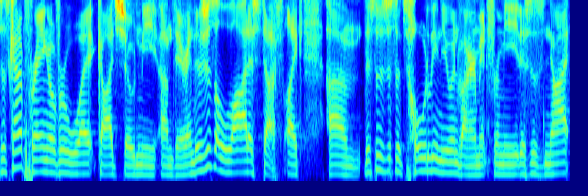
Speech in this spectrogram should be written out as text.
just kind of praying over what God showed me um, there. And there's just a lot of stuff. Like, um, this is just a totally new environment for me. This is not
